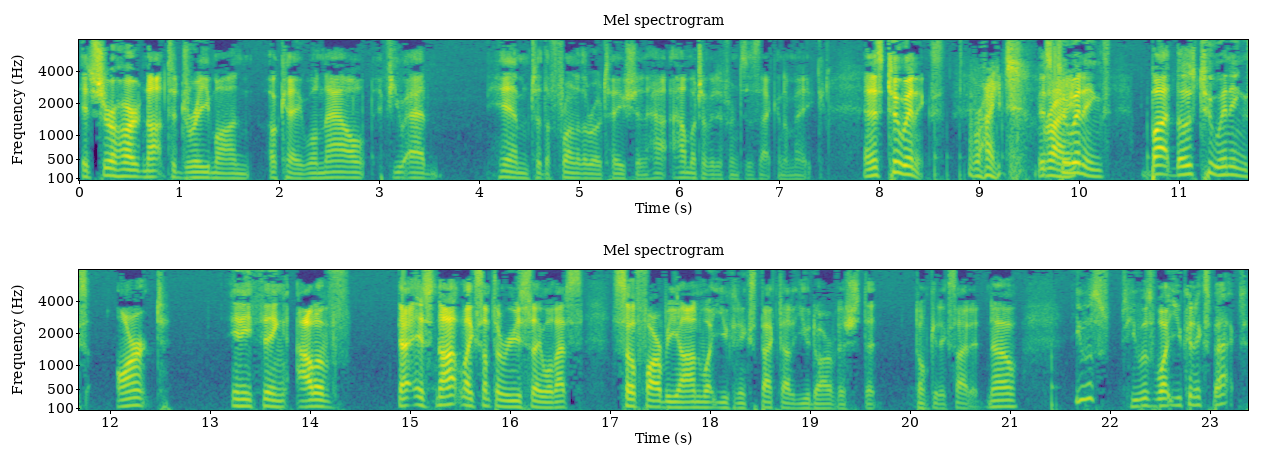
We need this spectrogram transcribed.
it's sure hard not to dream on. Okay, well now if you add him to the front of the rotation, how how much of a difference is that going to make? And it's two innings. Right. It's right. two innings, but those two innings aren't anything out of that. It's not like something where you say, "Well, that's so far beyond what you can expect out of you, Darvish." That don't get excited. No, he was he was what you can expect.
